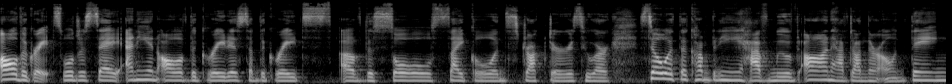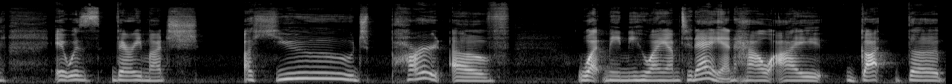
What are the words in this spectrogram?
all the greats. We'll just say any and all of the greatest of the greats of the soul cycle instructors who are still with the company, have moved on, have done their own thing. It was very much a huge part of what made me who I am today and how I got the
